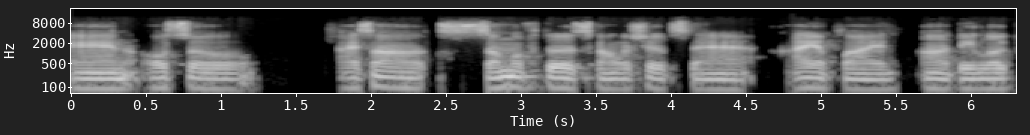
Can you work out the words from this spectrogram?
and also I saw some of the scholarships that I applied. Uh, they look,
